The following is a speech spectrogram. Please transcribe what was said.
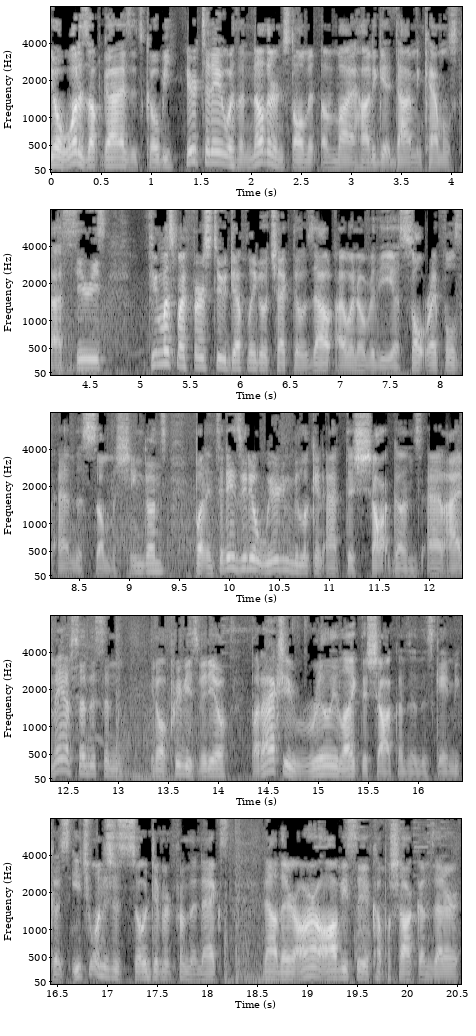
Yo, what is up guys? It's Kobe, here today with another installment of my How to Get Diamond Camos Fast series. If you missed my first two, definitely go check those out. I went over the assault rifles and the submachine guns. But in today's video, we're going to be looking at the shotguns. And I may have said this in you know a previous video, but I actually really like the shotguns in this game because each one is just so different from the next. Now, there are obviously a couple shotguns that are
